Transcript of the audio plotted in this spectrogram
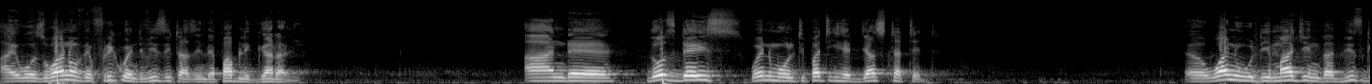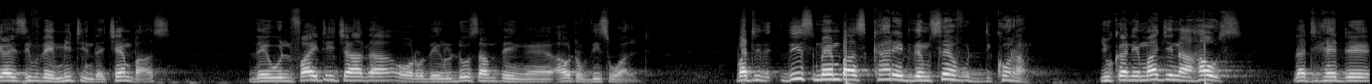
I was one of the frequent visitors in the public gallery. And uh, those days when multi-party had just started, uh, one would imagine that these guys, if they meet in the chambers, they will fight each other or they will do something uh, out of this world. But th- these members carried themselves with decorum. You can imagine a house that had uh,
